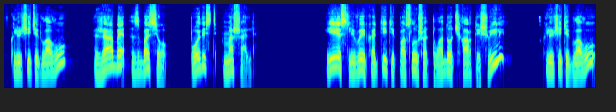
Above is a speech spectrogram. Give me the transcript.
включите главу «Жабе с басё. Повесть Машаль». Если вы хотите послушать Ладоч Хартишвили, включите главу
